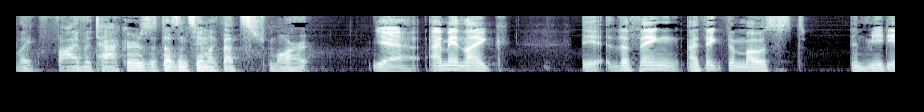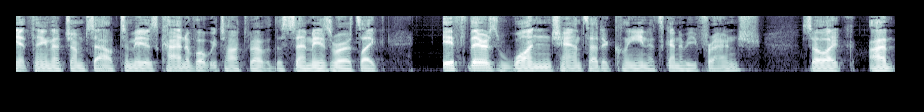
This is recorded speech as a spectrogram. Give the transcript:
like five attackers? It doesn't seem like that's smart. Yeah, I mean, like the thing. I think the most immediate thing that jumps out to me is kind of what we talked about with the semis, where it's like if there's one chance at a clean, it's going to be French. So like I,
